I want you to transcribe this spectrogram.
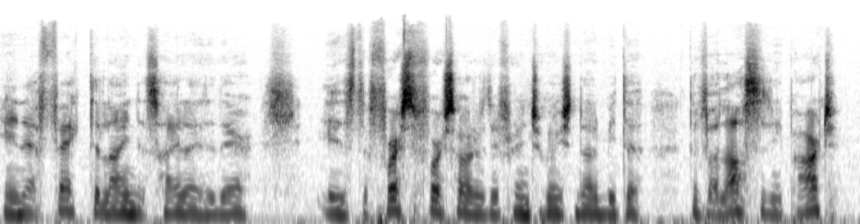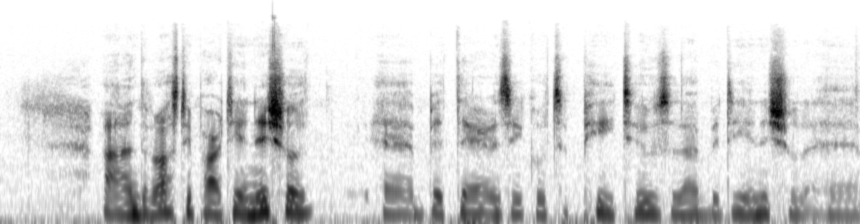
in effect the line that's highlighted there is the first first order differential equation that'll be the, the velocity part. And the velocity part the initial uh, bit there is equal to P2 so that would be the initial uh,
